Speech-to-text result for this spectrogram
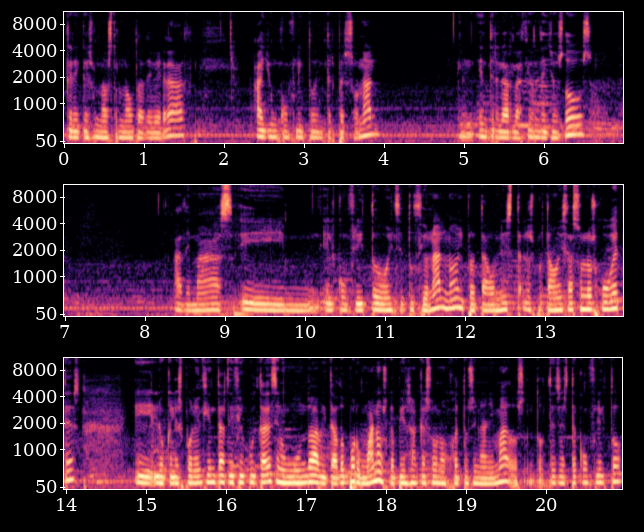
cree que es un astronauta de verdad. Hay un conflicto interpersonal entre la relación de ellos dos. Además, em, el conflicto institucional, ¿no? El protagonista, los protagonistas son los juguetes, eh, lo que les pone ciertas dificultades en un mundo habitado por humanos que piensan que son objetos inanimados. Entonces, este conflicto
